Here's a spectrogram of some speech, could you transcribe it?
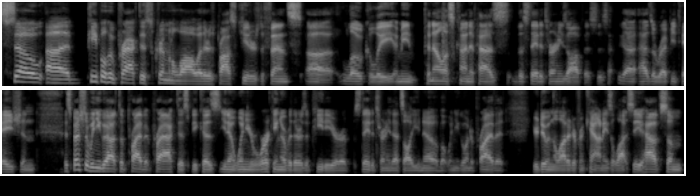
So, uh, people who practice criminal law, whether it's prosecutors, defense, uh, locally, I mean, Pinellas kind of has the state attorney's office is, uh, has a reputation, especially when you go out to private practice, because you know when you're working over there as a PD or a state attorney, that's all you know. But when you go into private, you're doing a lot of different counties, a lot, so you have some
